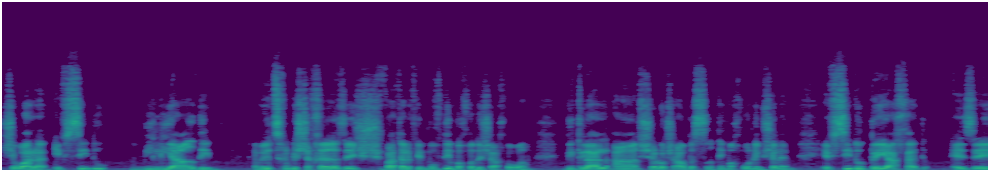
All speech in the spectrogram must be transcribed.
שוואלה, הפסידו מיליארדים. הם היו צריכים לשחרר איזה 7,000 עובדים בחודש האחרון, בגלל השלוש-ארבע סרטים האחרונים שלהם, הפסידו ביחד איזה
